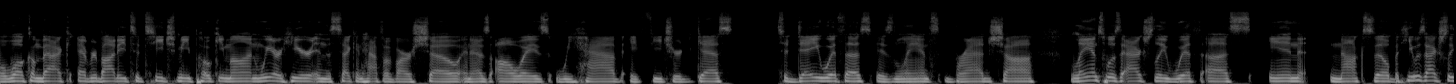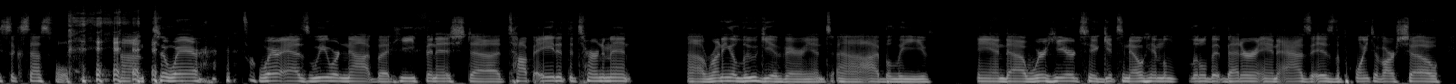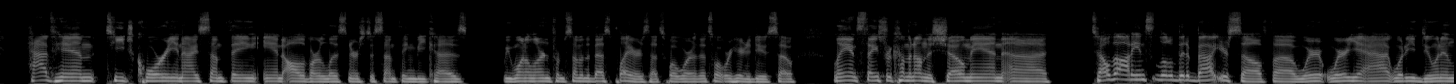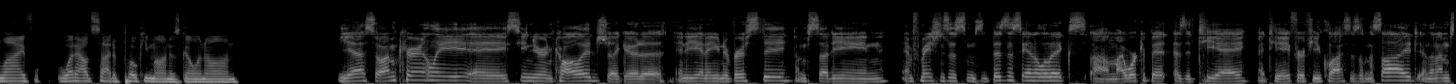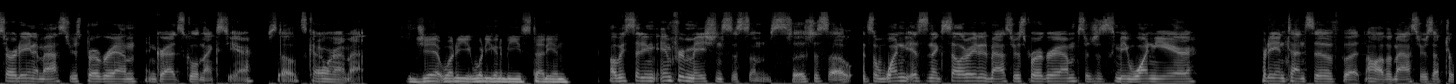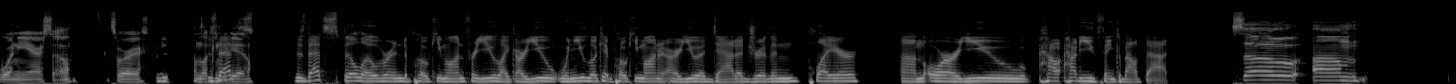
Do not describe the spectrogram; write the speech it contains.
Well, welcome back, everybody, to Teach Me Pokemon. We are here in the second half of our show, and as always, we have a featured guest. Today with us is Lance Bradshaw. Lance was actually with us in Knoxville, but he was actually successful um, to where, whereas we were not. But he finished uh, top eight at the tournament, uh, running a Lugia variant, uh, I believe. And uh, we're here to get to know him a little bit better. And as is the point of our show, have him teach Corey and I something and all of our listeners to something because we want to learn from some of the best players. That's what we're that's what we're here to do. So, Lance, thanks for coming on the show, man. Uh, tell the audience a little bit about yourself. Uh, where where you at? What are you doing in life? What outside of Pokemon is going on? Yeah, so I'm currently a senior in college. I go to Indiana University. I'm studying information systems and business analytics. Um, I work a bit as a TA. I TA for a few classes on the side, and then I'm starting a master's program in grad school next year. So that's kind of where I'm at. Jit, what are you what are you going to be studying? I'll be studying information systems. So it's just a it's a one it's an accelerated master's program. So it's just gonna be one year, pretty intensive, but I'll have a master's after one year. So that's where I'm looking to go. Does that spill over into Pokemon for you? Like, are you when you look at Pokemon, are you a data driven player, um, or are you how how do you think about that? So, um,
